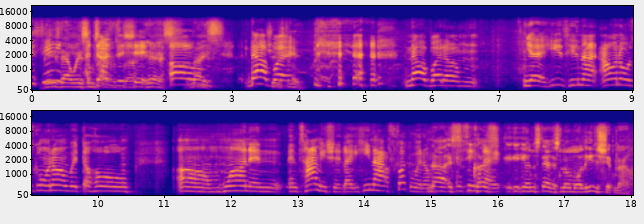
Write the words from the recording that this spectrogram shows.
you see? He's that way I sometimes. does this bruh. shit. Yes. Um, nice. No, Cheers but no, but um, yeah, he's he's not. I don't know what's going on with the whole um Juan and and Tommy shit. Like he not fucking with him. Nah, it's it seems like you understand. There's no more leadership now.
